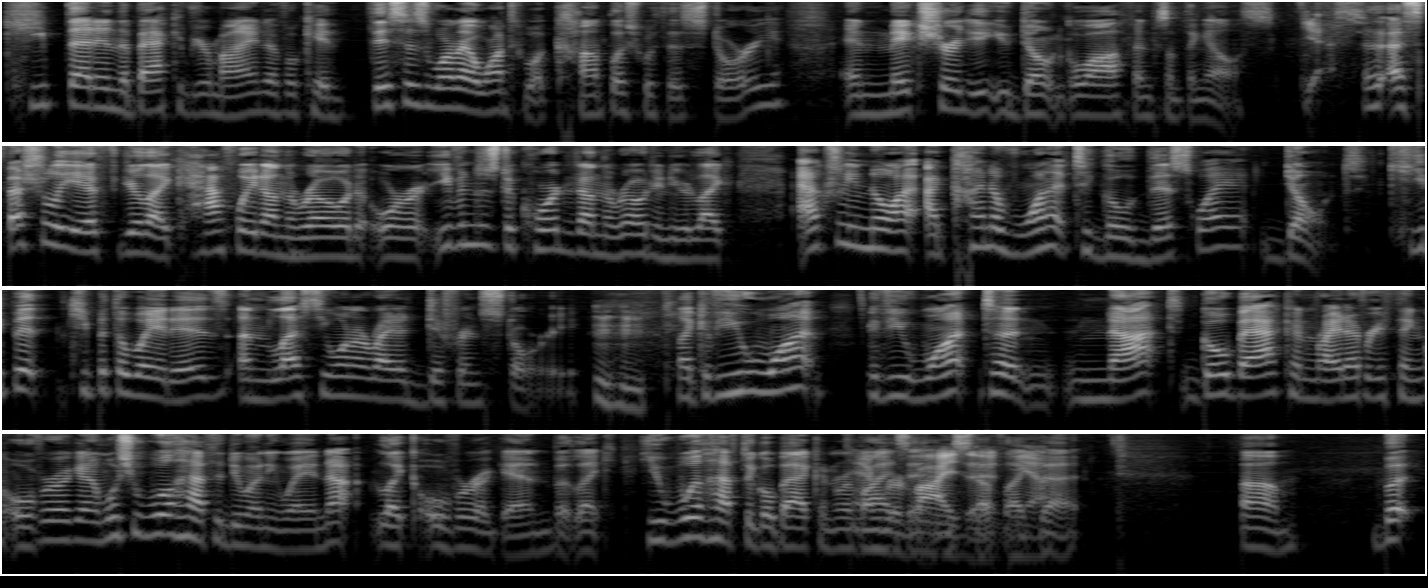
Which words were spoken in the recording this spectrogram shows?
keep that in the back of your mind of okay, this is what I want to accomplish with this story, and make sure that you don't go off on something else. Yes. Especially if you're like halfway down the road, or even just a quarter down the road, and you're like, actually, no, I, I kind of want it to go this way. Don't keep it keep it the way it is, unless you want to write a different story. Mm-hmm. Like if you want if you want to not go back and write everything over again, which you will have to do anyway, not like over again, but like you will have to go back and revise, it and revise stuff it, like yeah. that. Um, but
